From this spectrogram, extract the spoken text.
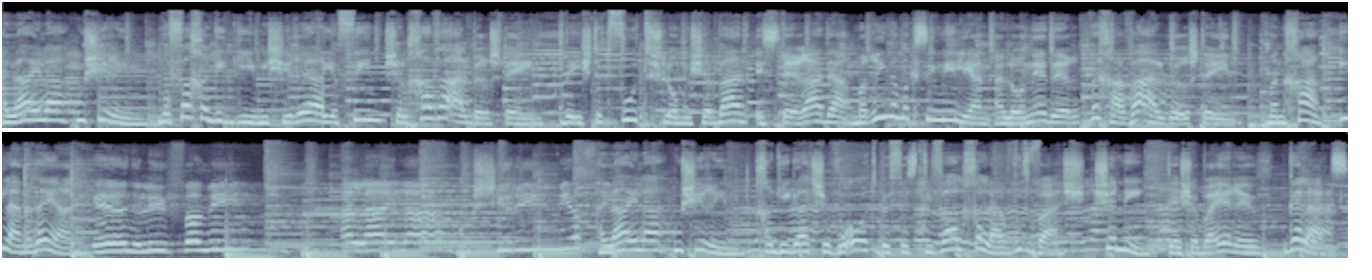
הלילה הוא שירים, מופע חגיגי משיריה היפים של חווה אלברשטיין, בהשתתפות שלומי שבן, אסתר עדה, מרינה מקסימיליאן, אלון נדר וחווה אלברשטיין. מנחה אילנה דיין. כן, לפעמים הלילה הוא שירים יפים. הלילה הוא שירים, חגיגת שבועות בפסטיבל חלב ודבש, שני, תשע בערב, גל"צ.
